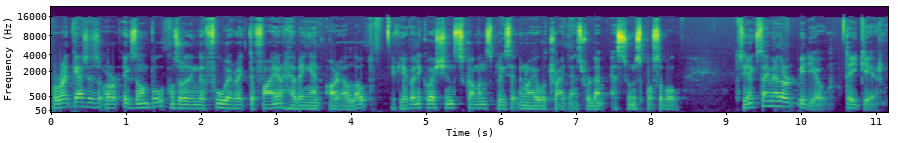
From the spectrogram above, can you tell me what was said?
Alright guys, this is our example considering the full wave rectifier having an RL load. If you have any questions, comments, please let me know. I will try to answer them as soon as possible. See you next time in another video. Take care.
